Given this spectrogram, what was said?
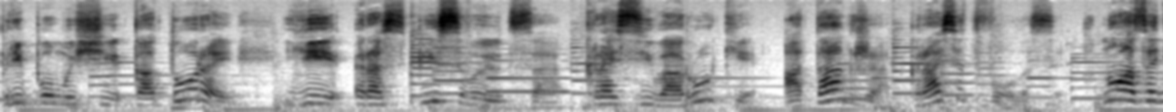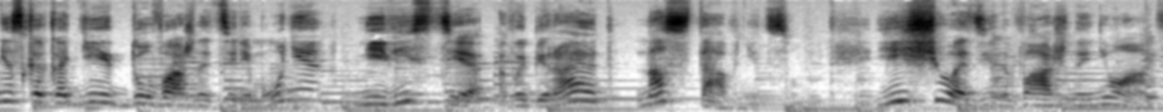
при помощи которой ей расписываются красиво руки, а также красят волосы. Ну а за несколько дней до важной церемонии невесте выбирают наставницу. Еще один важный нюанс.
